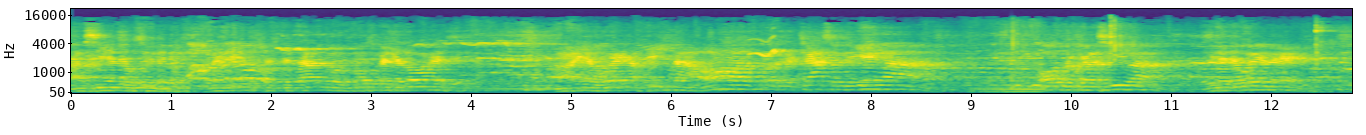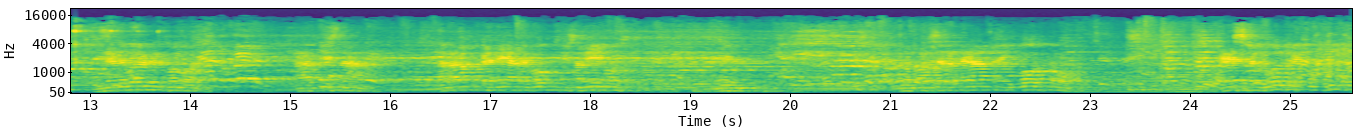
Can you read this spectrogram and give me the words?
haciéndose respetando los dos peleadores. Vaya buena pinta. Otro rechazo que llega. Otro que reciba y le devuelve. Y le devuelve el favor. Aquí está. La gran pelea de box, mis amigos. El- la fase lateral en corto. Es el golpe continuo.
